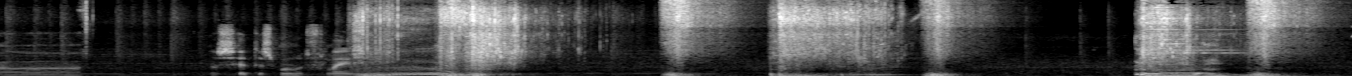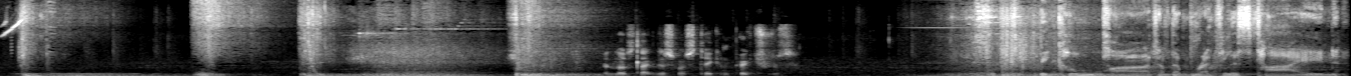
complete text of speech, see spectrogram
Uh, let's hit this one with flame. Like this one's taking pictures. Become part of the breathless tide.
